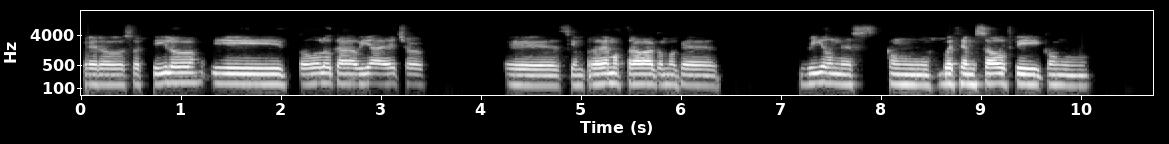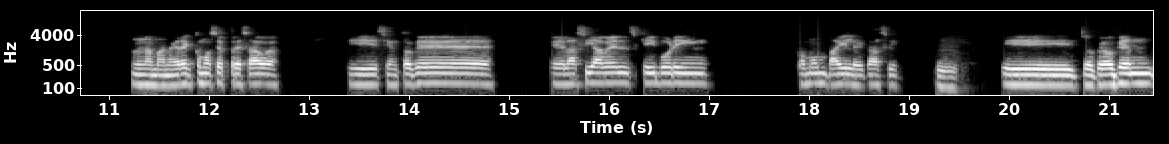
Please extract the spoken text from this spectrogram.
pero su estilo y todo lo que había hecho eh, siempre demostraba como que realness con with himself y con, la manera en cómo se expresaba. Y siento que él hacía ver el skateboarding como un baile casi. Mm, Y yo creo que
